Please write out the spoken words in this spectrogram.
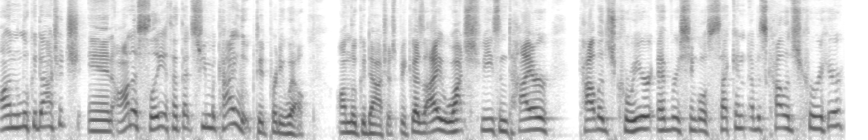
on Luka Doncic. And honestly, I thought that Svi Mykhailiuk did pretty well on Luka Doncic because I watched Svi's entire college career, every single second of his college career,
